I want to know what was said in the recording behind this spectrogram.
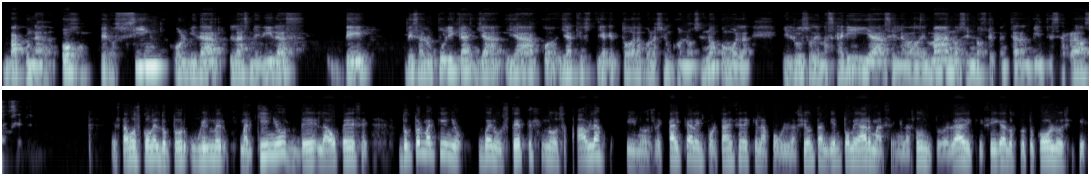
vacunada. Ojo, pero sin olvidar las medidas de, de salud pública ya, ya, ya, que, ya que toda la población conoce, ¿no? Como el uso de mascarillas, el lavado de manos, el no frecuentar ambientes cerrados, etc. Estamos con el doctor Wilmer Marquiño de la OPS. Doctor Marquiño, bueno, usted nos habla y nos recalca la importancia de que la población también tome armas en el asunto, ¿verdad? Y que siga los protocolos y que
